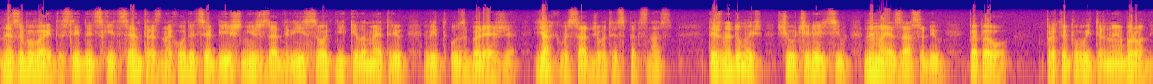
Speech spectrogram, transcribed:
Не забувай, дослідницький центр знаходиться більш ніж за дві сотні кілометрів від узбережжя. Як висаджувати спецназ? Ти ж не думаєш, що у чилійців немає засобів ППО протиповітряної оборони?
